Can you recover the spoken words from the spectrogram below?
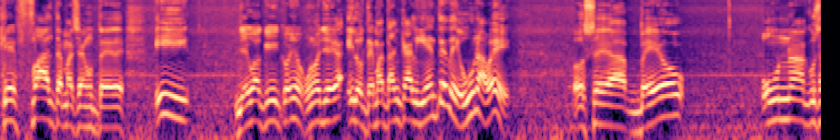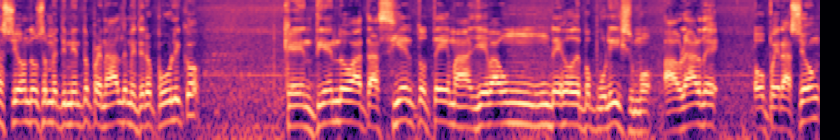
que falta demasiado ustedes. Y llego aquí, coño, uno llega y los temas están calientes de una vez. O sea, veo una acusación de un sometimiento penal del Ministerio Público que entiendo hasta cierto tema lleva un, dejo de populismo hablar de Operación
